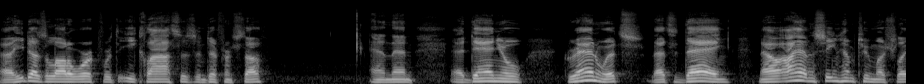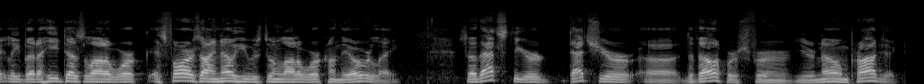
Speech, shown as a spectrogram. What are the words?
Uh, he does a lot of work with the E classes and different stuff. And then uh, Daniel Granwitz, that's Dang. Now, I haven't seen him too much lately, but uh, he does a lot of work. As far as I know, he was doing a lot of work on the overlay. So that's the, your that's your uh, developers for your GNOME project,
